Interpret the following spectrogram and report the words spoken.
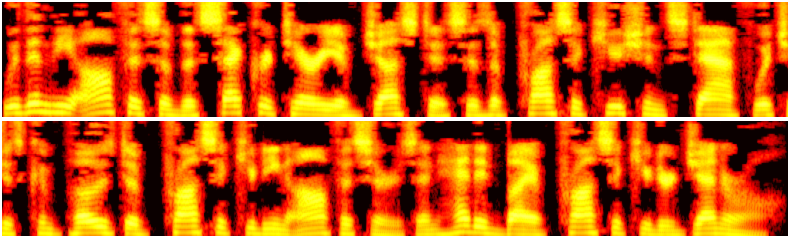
Within the Office of the Secretary of Justice is a prosecution staff which is composed of prosecuting officers and headed by a Prosecutor General.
